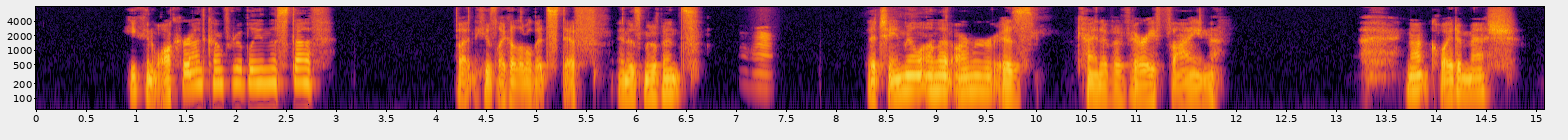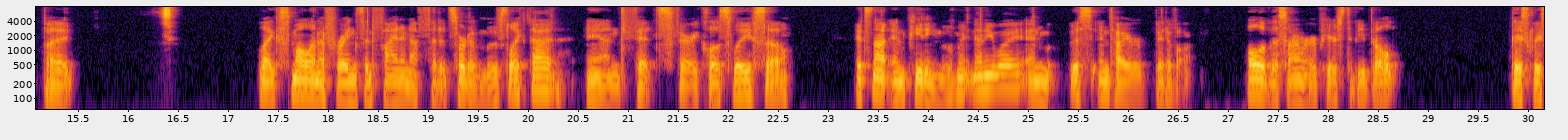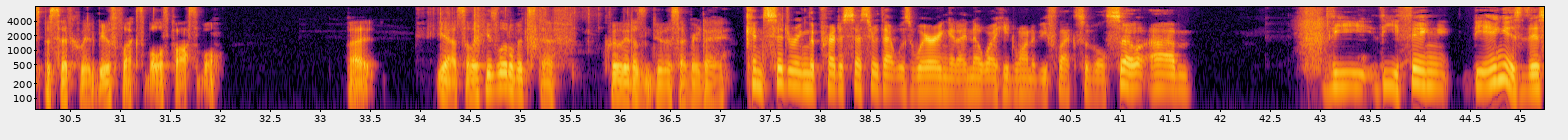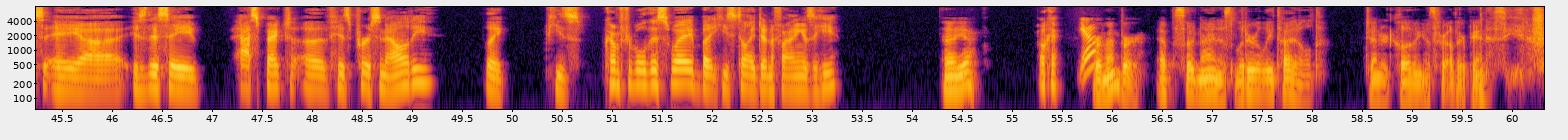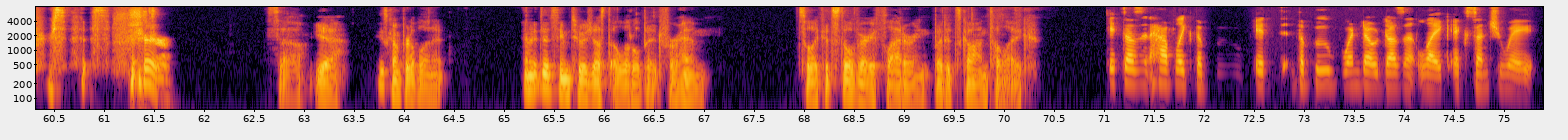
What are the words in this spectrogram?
he can walk around comfortably in this stuff, but he's like a little bit stiff in his movements. hmm The chainmail on that armor is kind of a very fine, not quite a mesh, but like small enough rings and fine enough that it sort of moves like that and fits very closely. So it's not impeding movement in any way. And this entire bit of all of this armor appears to be built basically specifically to be as flexible as possible. But yeah, so like he's a little bit stiff. Clearly doesn't do this every day. Considering the predecessor that was wearing it, I know why he'd want to be flexible. So, um, the the thing being is this a uh, is this a aspect of his personality? Like he's comfortable this way, but he's still identifying as a he. Uh, yeah. Okay. Yeah. Remember, episode 9 is literally titled Gendered Clothing is for Other Fantasy Universes. Sure. so, yeah, he's comfortable in it. And it did seem to adjust a little bit for him. So, like, it's still very flattering, but it's gone to, like, It doesn't have like the it the boob window doesn't like accentuate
